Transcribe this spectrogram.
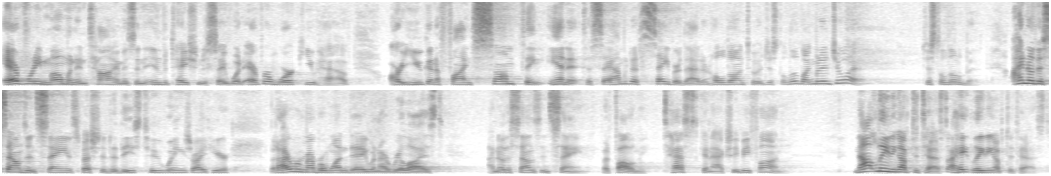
every moment in time is an invitation to say, whatever work you have, are you going to find something in it to say, I'm going to savor that and hold on to it just a little bit? I'm going to enjoy it just a little bit. I know this sounds insane, especially to these two wings right here, but I remember one day when I realized, I know this sounds insane, but follow me. Tests can actually be fun. Not leading up to test. I hate leading up to test.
